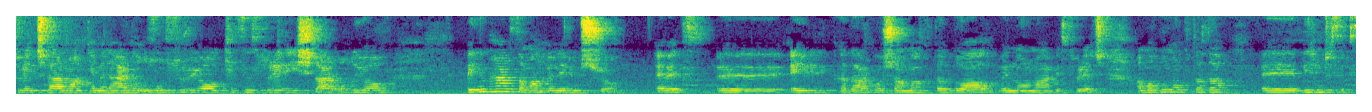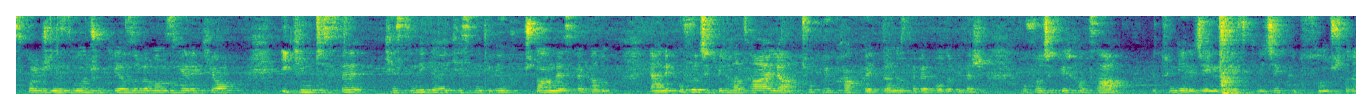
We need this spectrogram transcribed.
Süreçler mahkemelerde uzun sürüyor, kesin süreli işler oluyor. Benim her zaman önerim şu. Evet, e, evlilik kadar boşanmak da doğal ve normal bir süreç. Ama bu noktada birincisi psikolojinizi buna çok iyi hazırlamanız gerekiyor. İkincisi kesinlikle ve kesinlikle bir hukukçudan destek alın. Yani ufacık bir hatayla çok büyük hak kayıplarına sebep olabilir. Ufacık bir hata bütün geleceğinizi etkileyecek kötü sonuçlara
